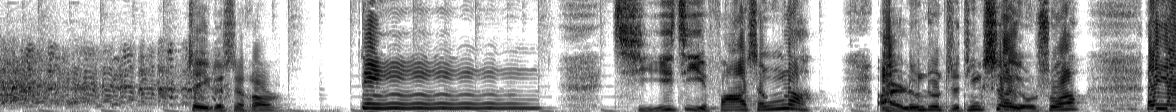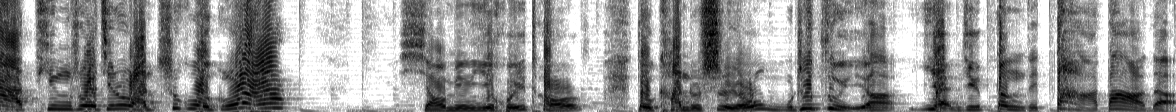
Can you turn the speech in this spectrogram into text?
这个时候，叮。奇迹发生了，耳轮中只听舍友说：“哎呀，听说今儿晚吃火锅。”小明一回头，都看着室友捂着嘴呀，眼睛瞪得大大的。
